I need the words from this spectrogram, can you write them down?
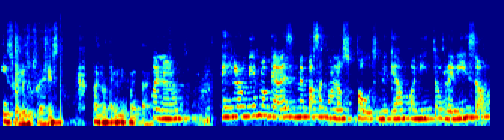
y suele suceder esto para que lo tengan en cuenta. Bueno, es lo mismo que a veces me pasa con los posts, me quedan bonitos, reviso,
